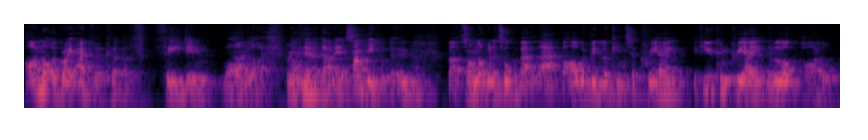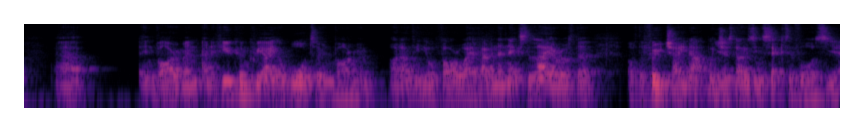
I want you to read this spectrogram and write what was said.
I'm not a great advocate of feeding wildlife. No. I've never done it. Some people do, Mm. but so I'm not going to talk about that. But I would be looking to create, if you can create the log pile uh, environment, and if you can create a water environment, I don't think you're far away of having the next layer of the of the food chain up, which Yeah. is those insectivores, Yeah.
